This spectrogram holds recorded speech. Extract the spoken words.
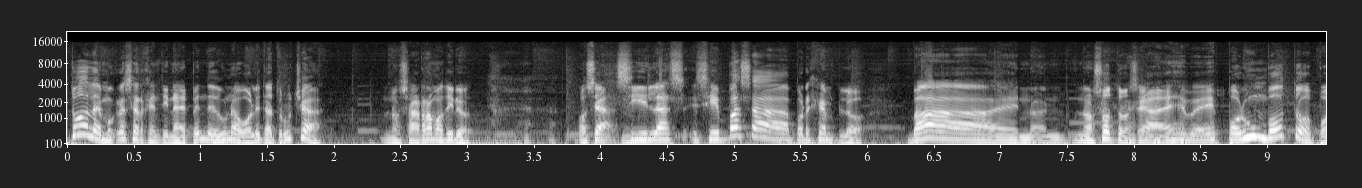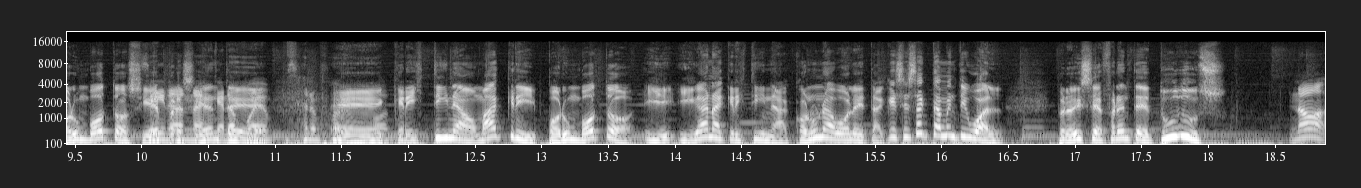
toda la democracia argentina depende de una boleta trucha, nos agarramos tiros. O sea, si las si pasa, por ejemplo, va eh, no- nosotros, o sea, es, es por un voto, por un voto, si Sí, es no, no, es que presidente no puede- no puede eh, un voto. Cristina o Macri, por un voto, y, y gana Cristina con una boleta que es exactamente igual, pero dice frente de Tudus, No,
